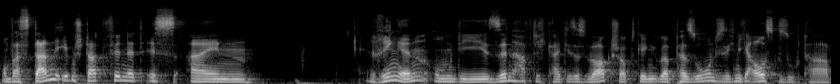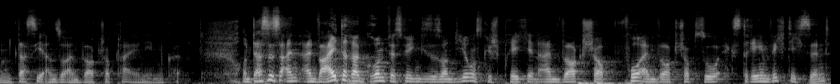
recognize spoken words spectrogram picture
Und was dann eben stattfindet, ist ein ringen um die Sinnhaftigkeit dieses Workshops gegenüber Personen, die sich nicht ausgesucht haben, dass sie an so einem Workshop teilnehmen können. Und das ist ein, ein weiterer Grund, weswegen diese Sondierungsgespräche in einem Workshop, vor einem Workshop so extrem wichtig sind,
